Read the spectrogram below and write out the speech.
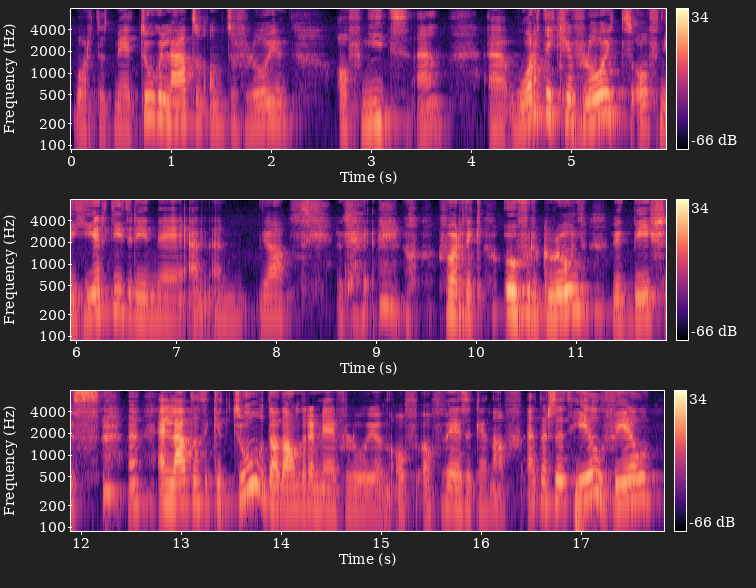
Wordt het mij toegelaten om te vlooien of niet? Hè? Uh, word ik gevlooid of negeert iedereen mij? En, en ja, word ik overgrown met beestjes? Hè? En laat ik het toe dat anderen mij vlooien of, of wijs ik hen af? Hè? Er zit heel veel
